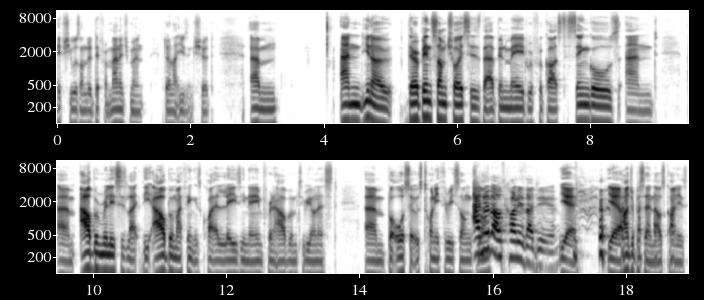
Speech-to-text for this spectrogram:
if she was under different management. I don't like using should. Um, and you know there have been some choices that have been made with regards to singles and um, album releases. Like the album i think is quite a lazy name for an album to be honest. Um, but also it was 23 songs I know that was Kanye's idea. yeah. Yeah 100% that was kanye's.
